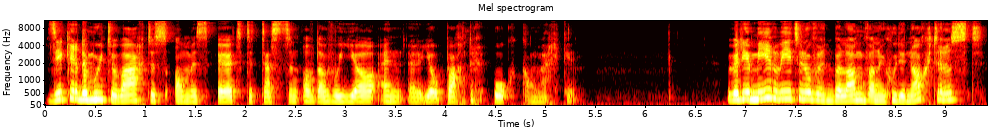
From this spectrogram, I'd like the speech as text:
Zeker de moeite waard is om eens uit te testen of dat voor jou en uh, jouw partner ook kan werken. Wil je meer weten over het belang van een goede nachtrust?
